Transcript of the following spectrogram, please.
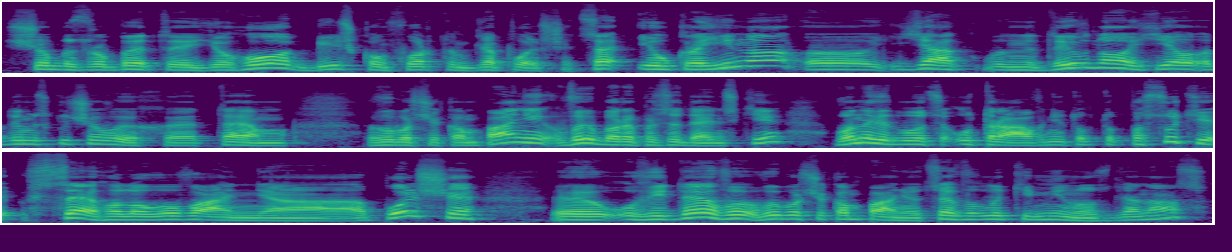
щоб зробити його більш комфортним для Польщі. Це і Україна, е, як не дивно, є одним із ключових е, тем виборчої кампанії. Вибори президентські. Вони відбудуться у травні. Тобто, по суті, все головування Польщі е, увійде в виборчу кампанію. Це великий мінус для нас.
